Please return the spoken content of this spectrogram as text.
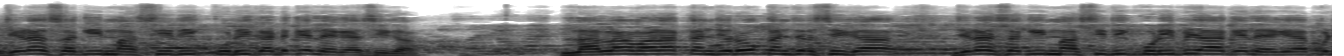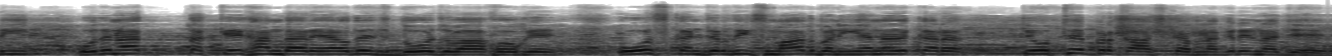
ਜਿਹੜਾ ਸਗੀ ਮਾਸੀ ਦੀ ਕੁੜੀ ਕੱਢ ਕੇ ਲੈ ਗਿਆ ਸੀਗਾ। ਲਾਲਾਂ ਵਾਲਾ ਕੰਜਰ ਉਹ ਕੰਜਰ ਸੀਗਾ, ਜਿਹੜਾ ਸਗੀ ਮਾਸੀ ਦੀ ਕੁੜੀ ਭਜਾ ਕੇ ਲੈ ਗਿਆ ਆਪਣੀ, ਉਹਦੇ ਨਾਲ ਧੱਕੇ ਖਾਂਦਾ ਰਿਹਾ, ਉਹਦੇ ਦੋ ਜਵਾਕ ਹੋ ਗਏ। ਉਸ ਕੰਜਰ ਦੀ ਸਮਾਧ ਬਣੀ ਹੈ ਇਹਨਾਂ ਦੇ ਘਰ ਤੇ ਉੱਥੇ ਪ੍ਰਕਾਸ਼ ਕਰਨ ਲੱਗ ਰਹੇ ਨਾ ਜਿਹੇ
